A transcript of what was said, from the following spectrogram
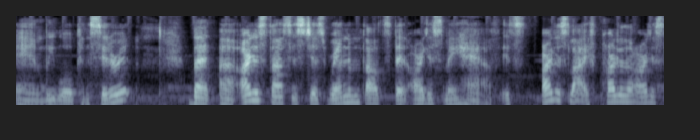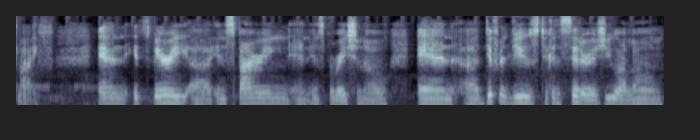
and we will consider it. But uh, artist thoughts is just random thoughts that artists may have. It's artist life, part of the artist life and it's very uh, inspiring and inspirational and uh, different views to consider as you are along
